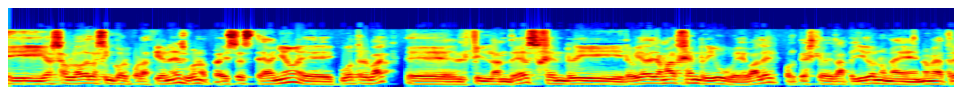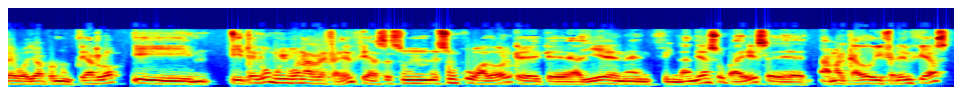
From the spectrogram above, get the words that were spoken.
Y has hablado de las incorporaciones. Bueno, traéis este año eh, quarterback, eh, el finlandés Henry, le voy a llamar Henry V, ¿vale? Porque es que el apellido no me, no me atrevo yo a pronunciarlo. Y, y tengo muy buenas referencias. Es un, es un jugador que, que allí en, en, Finlandia, en su país, eh, ha marcado diferencias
